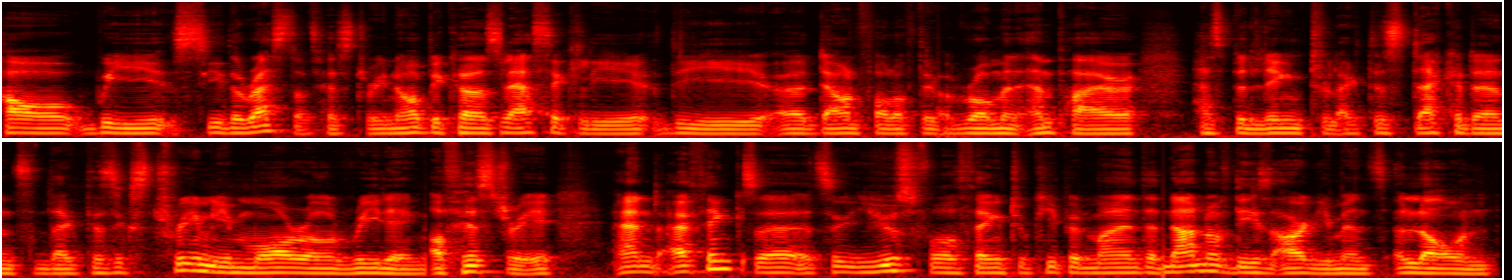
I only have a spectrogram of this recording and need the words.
how we see the rest of history, no? Because classically, the uh, downfall of the Roman Empire has been linked to like this decadence and like this extremely moral reading of history. And I think it's a, it's a useful thing to keep in mind that none of these arguments alone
